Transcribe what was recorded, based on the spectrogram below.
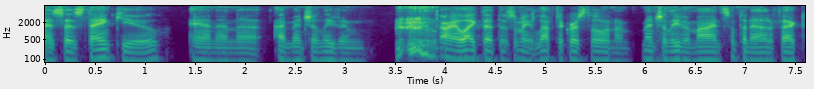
it says thank you, and then uh, I mentioned leaving. I like that there's somebody left the crystal, and I mentioned leaving mine, something to that effect.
